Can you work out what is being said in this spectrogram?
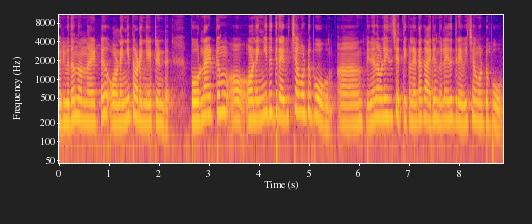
ഒരുവിധം നന്നായിട്ട് ഉണങ്ങി തുടങ്ങിയിട്ടുണ്ട്. പൂർണമായിട്ടും ഉണങ്ങി ഇത് ദ്രവിച്ചങ്ങോട്ട് പോകും. പിന്നെ നമ്മൾ ഇത് ചെത്തിക്കളേണ്ട കാര്യമൊന്നുമില്ല. ഇത് ദ്രവിച്ചങ്ങോട്ട് പോകും.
